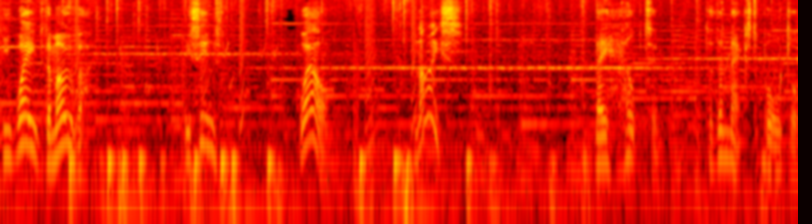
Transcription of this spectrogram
He waved them over. He seems, well, nice. They helped him to the next portal.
